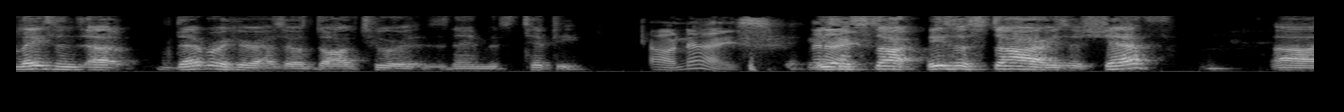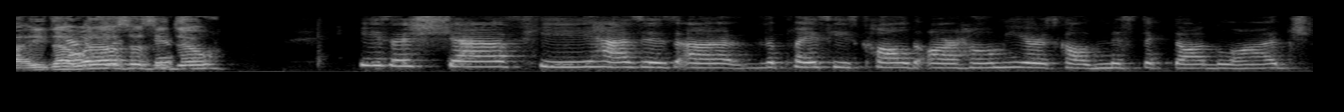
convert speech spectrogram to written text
Lathan, uh, Deborah here has a dog too. His name is Tippy. Oh, nice. He's a Nice. star. He's a star. He's a chef. Uh, he does. What else does he do? He's a chef. He has his uh the place he's called our home here is called Mystic Dog Lodge.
